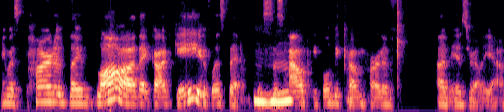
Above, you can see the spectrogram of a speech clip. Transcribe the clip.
It was part of the law that God gave was that this mm-hmm. is how people become part of of Israel. Yeah.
